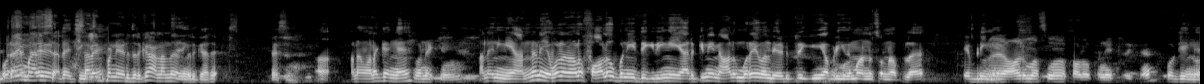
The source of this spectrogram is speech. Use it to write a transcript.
ஒரே மாதிரி செலக்ட் பண்ணி எடுத்திருக்கேன். அண்ணன் சரிங்க. எடுத்திருக்காரு. அண்ணா வணக்கங்க. வணக்கம் அண்ணா நீங்க அண்ணனை எவ்வளவு நாளா ஃபாலோ பண்ணிட்டு இருக்கீங்க யாருக்குன்னே நாலு முறை வந்து எடுத்திருக்கீங்க அப்படிங்கிற மாதிரி அண்ணன் சொன்னாப்ல எப்படிங்க? ஆறு மாசமா ஃபாலோ பண்ணிட்டு இருக்கேன் ஓகேங்க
